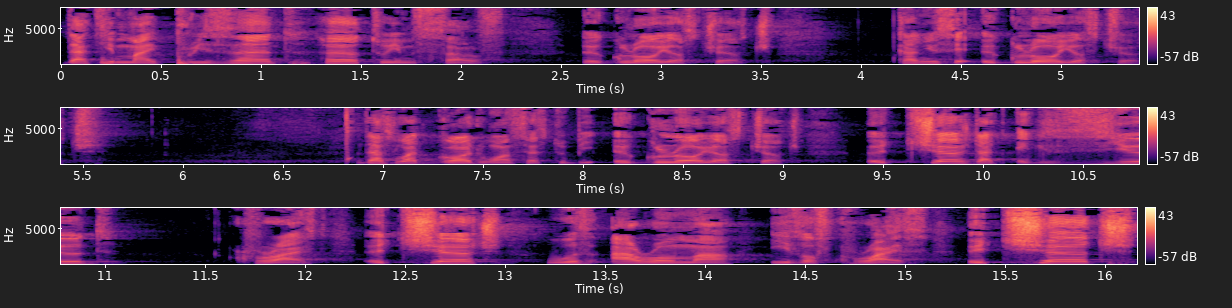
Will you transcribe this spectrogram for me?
that he might present her to himself, a glorious church. Can you say a glorious church? That's what God wants us to be, a glorious church. A church that exudes Christ. A church whose aroma is of Christ. A church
